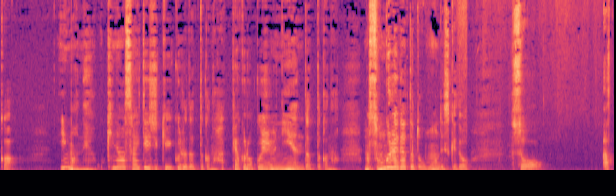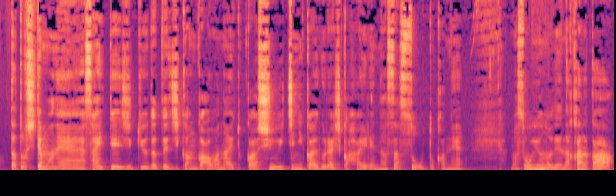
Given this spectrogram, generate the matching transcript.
か。今ね沖縄最低時給いくらだったかな？862円だったかな？まあそんぐらいだったと思うんですけど。そう。あったとしてもね最低時給だったら時間が合わないとか週12回ぐらいしか入れなさそうとかね、まあ、そういうのでなかなか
